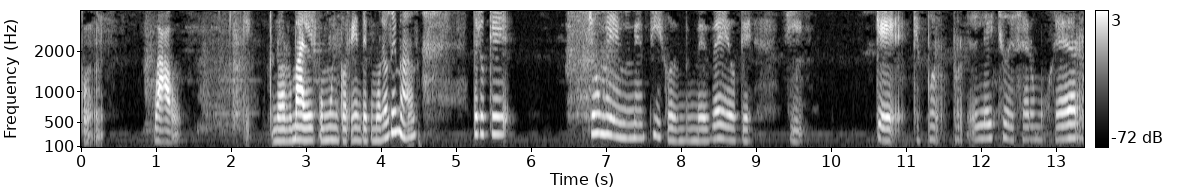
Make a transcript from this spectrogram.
con, wow, normal, común corriente como los demás, pero que yo me, me fijo, me veo que si que, que por, por, el hecho de ser mujer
